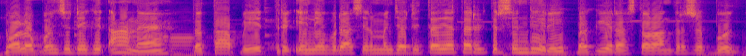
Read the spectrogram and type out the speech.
Walaupun sedikit aneh, tetapi trik ini berhasil menjadi daya tarik tersendiri bagi restoran tersebut.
